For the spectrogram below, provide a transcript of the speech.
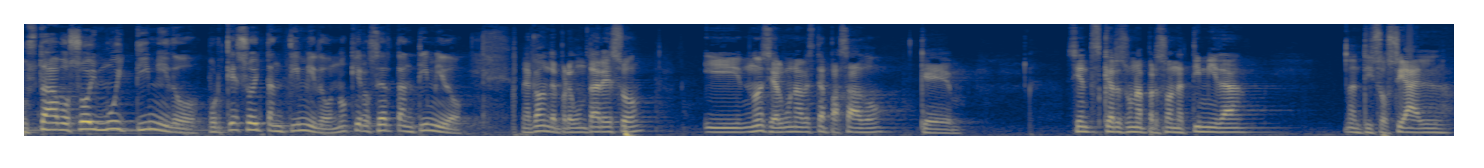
Gustavo, soy muy tímido. ¿Por qué soy tan tímido? No quiero ser tan tímido. Me acaban de preguntar eso y no sé si alguna vez te ha pasado que sientes que eres una persona tímida, antisocial,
